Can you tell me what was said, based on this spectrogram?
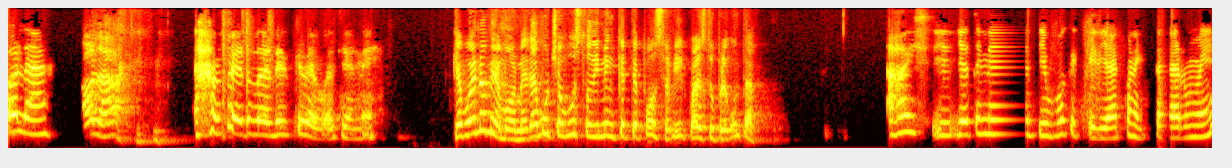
Hola. Hola. Perdón, es que me emocioné. Qué bueno, mi amor, me da mucho gusto. Dime en qué te puedo servir. ¿Cuál es tu pregunta? Ay, sí, ya tenía tiempo que quería conectarme,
